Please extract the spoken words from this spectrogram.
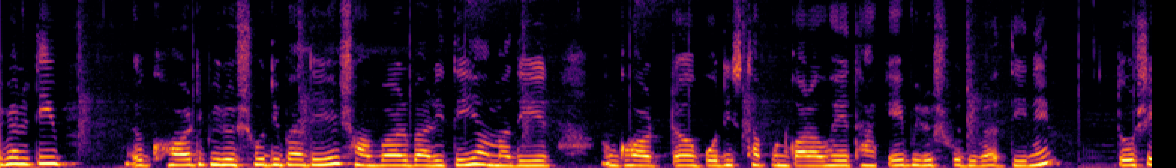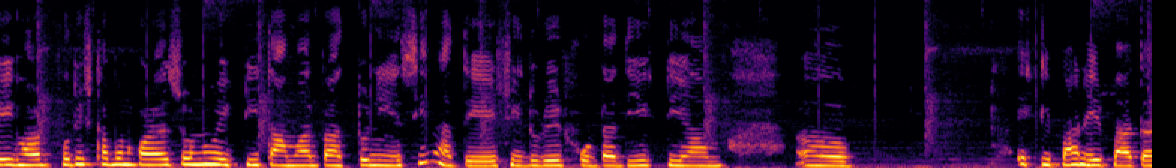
এবার এটি ঘট বৃহস্পতিবারে সবার বাড়িতেই আমাদের ঘট প্রতিস্থাপন করা হয়ে থাকে বৃহস্পতিবার দিনে। তো সেই ঘট প্রতিস্থাপন করার জন্য একটি তামার পাত্র নিয়েছি। তাতে সিঁদুরের ফোঁটা দিয়ে একটি আম একটি পানের পাতা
